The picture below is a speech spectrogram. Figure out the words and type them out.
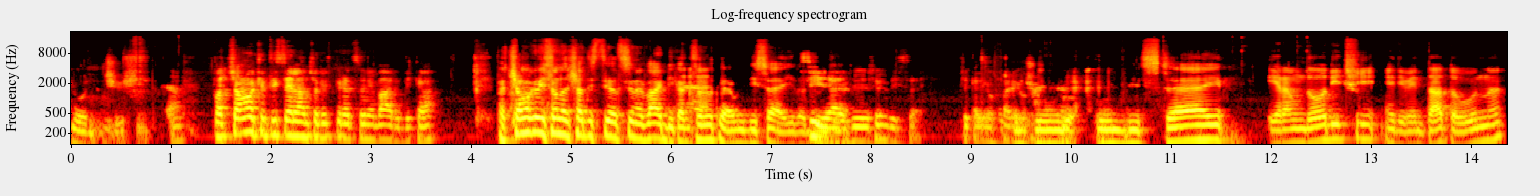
Dodici è uscito. Facciamo che ti sei lanciato l'ispirazione bardica? Facciamo che mi sono lasciato istilazione vardica, che solo te è un D6. da Sì, eh, di sé. Cerca di fare un D6. Era un 12, è diventato un...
